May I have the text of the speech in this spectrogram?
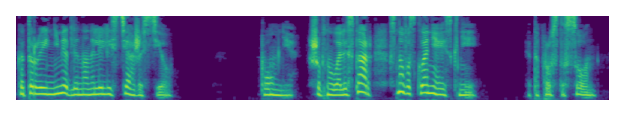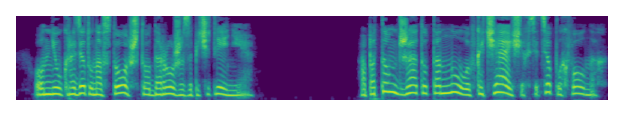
которые немедленно налились тяжестью. «Помни», — шепнул Алистар, снова склоняясь к ней. «Это просто сон. Он не украдет у нас то, что дороже запечатления». А потом Джат утонула в качающихся теплых волнах.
